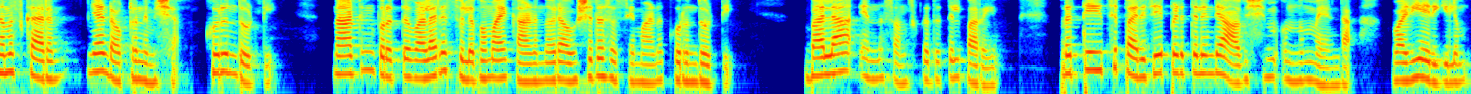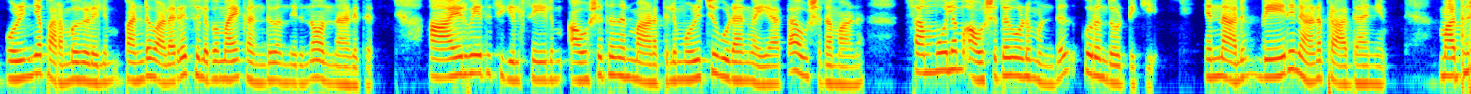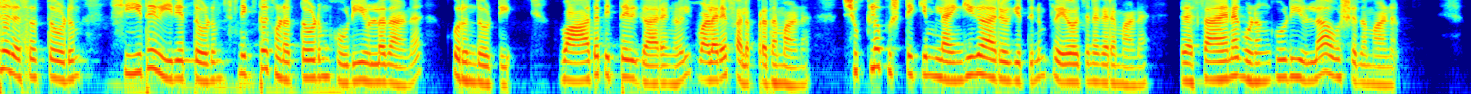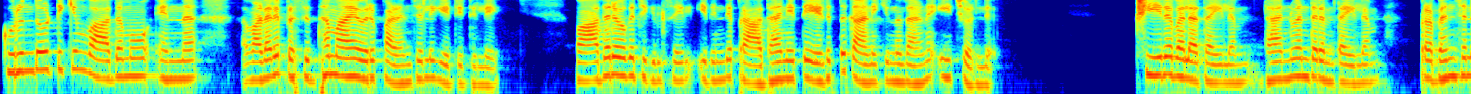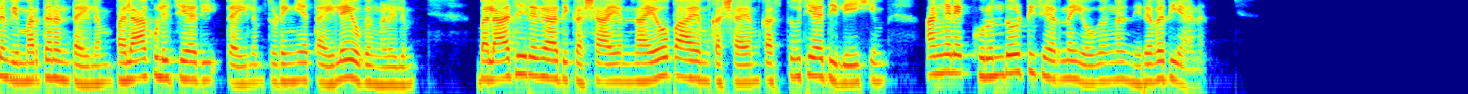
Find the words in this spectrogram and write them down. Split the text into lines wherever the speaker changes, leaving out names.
നമസ്കാരം. ഞാൻ ഡോക്ടർ നിമിഷ കുറുന്തോട്ടി. നാട്ടിൻ പുറത്ത് വളരെ സുലഭമായി കാണുന്ന ഒരു ഔഷധ സസ്യമാണ് കുറുന്തോട്ടി. ബല എന്ന് സംസ്കൃതത്തിൽ പറയും. പ്രത്യേകിച്ച് പരിചയപ്പെടുത്തലിന്റെ ആവശ്യം ഒന്നും വേണ്ട. വഴിയരികിലും ഒഴിഞ്ഞ പറമ്പുകളിലും പണ്ട് വളരെ സുലഭമായി കണ്ടുവന്നിരുന്ന ഒന്നാണിത്. ആയുർവേദ ചികിത്സയിലും ഔഷധ നിർമ്മാണത്തിലും ഒഴിച്ചുകൂടാൻ വയ്യാത്ത ഔഷധമാണ്. സമൂലം ഔഷധ ഗുണമുണ്ട് കുറുന്തോട്ടിക്ക്. എന്നാലും വേരിനാണ് പ്രാധാന്യം. മധുരരസത്തോടും ശീതവീര്യത്തോടും സ്നിഗ്ധ ഗുണത്തോടും കൂടിയുള്ളതാണ് കുറുന്തോട്ടി. വാദപിത്ത വികാരങ്ങളിൽ വളരെ ഫലപ്രദമാണ്. ശുക്ലപുഷ്ടിക്കും ലൈംഗികാരോഗ്യത്തിനും പ്രയോജനകരമാണ്. രസായന ഗുണം കൂടിയുള്ള ഔഷധമാണ്. കുറുന്തോട്ടിക്കും വാദമോ എന്ന് വളരെ പ്രസിദ്ധമായ ഒരു പഴഞ്ചൊല്ല് കേട്ടിട്ടില്ലേ? വാദരോഗ ചികിത്സയിൽ ഇതിന്റെ പ്രാധാന്യത്തെ എടുത്തു കാണിക്കുന്നതാണ് ഈ ചൊല്ല്. ക്ഷീരബല തൈലം ധന്വന്തരം തൈലം പ്രപഞ്ചന വിമർദ്ദനം തൈലം ബലാകുളിജ്യാദി തൈലം തുടങ്ങിയ തൈലയോഗങ്ങളിലും ബലാജീരകാദി കഷായം നയോപായം കഷായം കസ്തൂരിയാദി ലേഹ്യം അങ്ങനെ കുറുന്തോട്ടി ചേർന്ന യോഗങ്ങൾ നിരവധിയാണ്.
